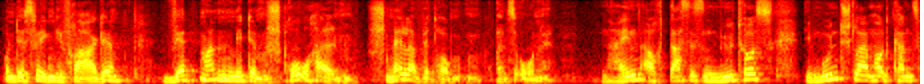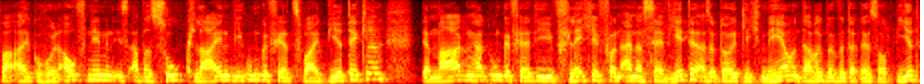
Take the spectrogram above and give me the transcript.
Und deswegen die Frage, wird man mit dem Strohhalm schneller betrunken als ohne? Nein, auch das ist ein Mythos. Die Mundschleimhaut kann zwar Alkohol aufnehmen, ist aber so klein wie ungefähr zwei Bierdeckel. Der Magen hat ungefähr die Fläche von einer Serviette, also deutlich mehr, und darüber wird er resorbiert.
